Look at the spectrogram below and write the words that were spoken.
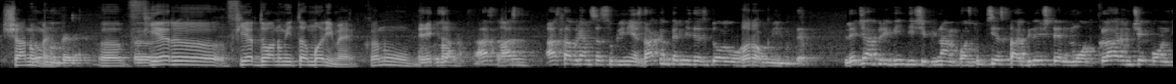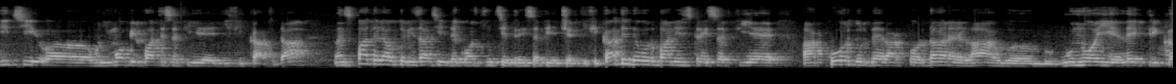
Și anume, Domnule, uh, fier, uh, fier de o anumită mărime. Că nu... Exact. Asta, asta, asta vreau să subliniez. Dacă îmi permiteți două, Vă rog. două minute. Legea privind disciplina în construcție stabilește în mod clar în ce condiții uh, un imobil poate să fie edificat. Da? În spatele autorizației de construcție trebuie să fie certificate de urbanism, trebuie să fie acorduri de racordare la uh, gunoi, electrică,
